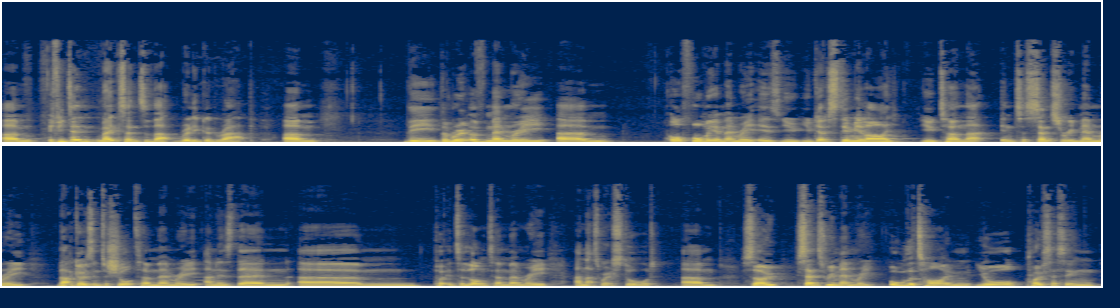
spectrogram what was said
um, if you didn't make sense of that really good rap, um, the the root of memory um, or forming a memory is you you get a stimuli, you turn that into sensory memory. That goes into short term memory and is then um, put into long term memory, and that's where it's stored. Um, so, sensory memory. All the time, you're processing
